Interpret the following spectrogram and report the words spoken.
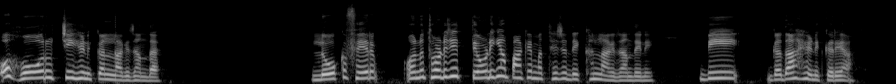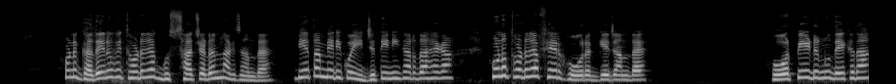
ਉਹ ਹੋਰ ਉੱਚੀ ਹਿਣਕਣ ਲੱਗ ਜਾਂਦਾ ਹੈ। ਲੋਕ ਫਿਰ ਉਹਨੂੰ ਥੋੜੀ ਜਿਹੀ ਤਿਉੜੀਆਂ ਪਾ ਕੇ ਮੱਥੇ 'ਚ ਦੇਖਣ ਲੱਗ ਜਾਂਦੇ ਨੇ ਵੀ ਗਧਾ ਹਿਣਕ ਰਿਹਾ। ਹੁਣ ਗਧੇ ਨੂੰ ਵੀ ਥੋੜਾ ਜਿਹਾ ਗੁੱਸਾ ਚੜਨ ਲੱਗ ਜਾਂਦਾ ਹੈ ਵੀ ਇਹ ਤਾਂ ਮੇਰੀ ਕੋਈ ਇੱਜ਼ਤ ਹੀ ਨਹੀਂ ਕਰਦਾ ਹੈਗਾ। ਹੁਣ ਉਹ ਥੋੜਾ ਜਿਹਾ ਫਿਰ ਹੋਰ ਅੱਗੇ ਜਾਂਦਾ ਹੈ। ਹੋਰ ਭੀੜ ਨੂੰ ਦੇਖਦਾ,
